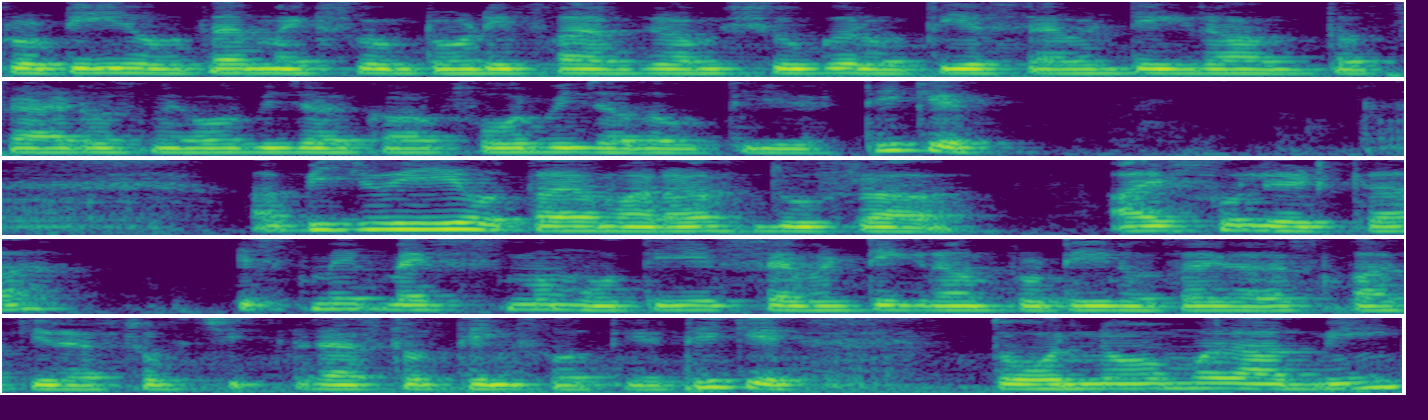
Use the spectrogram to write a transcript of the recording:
प्रोटीन होता है मैक्सिमम 25 ग्राम शुगर होती है 70 ग्राम तो फैट उसमें और भी ज़्यादा, और भी ज़्यादा होती है, ठीक है। अभी जो ये होता है हमारा दूसरा आइसोलेट का, इसमें मैक्सिमम होती है 70 ग्राम प्रोटीन होता है बाकी rest of rest of things होती है, ठीक है। तो नॉर्मल आदमी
